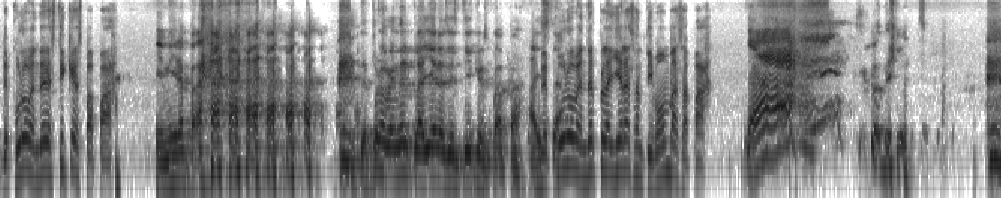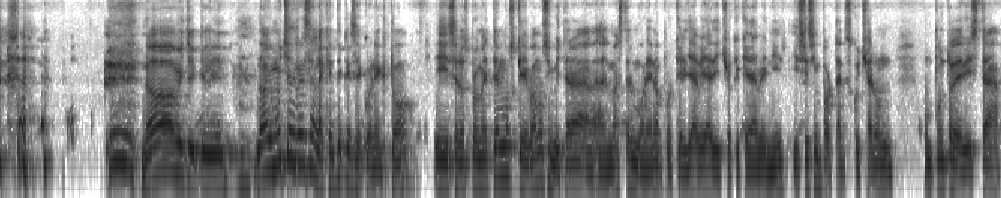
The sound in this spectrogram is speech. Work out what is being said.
de puro vender stickers, papá. Y mira, de puro vender playeras y stickers, papá. de puro vender playeras antibombas, papá. ¡Ah! No, mi chiquilín. No, y muchas gracias a la gente que se conectó y se los prometemos que vamos a invitar al Máster Moreno porque él ya había dicho que quería venir y sí es importante escuchar un, punto de vista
